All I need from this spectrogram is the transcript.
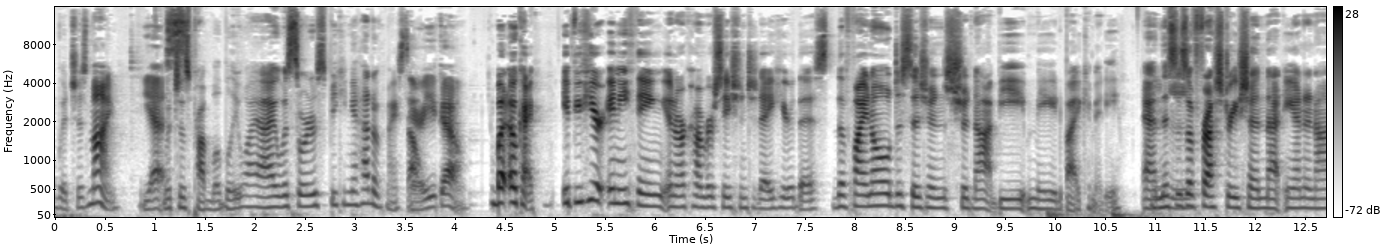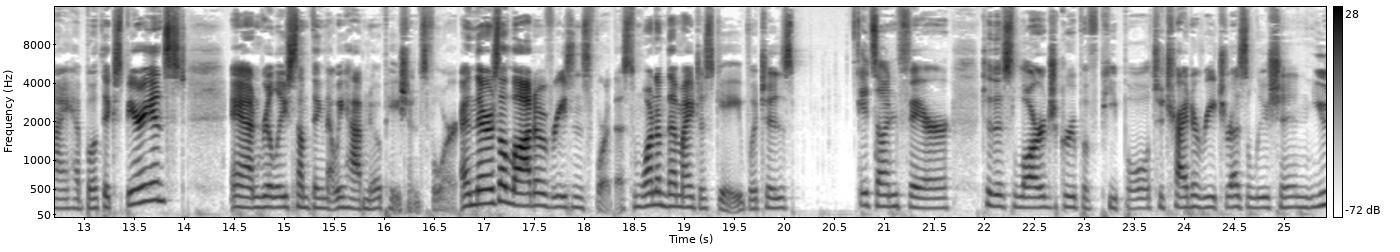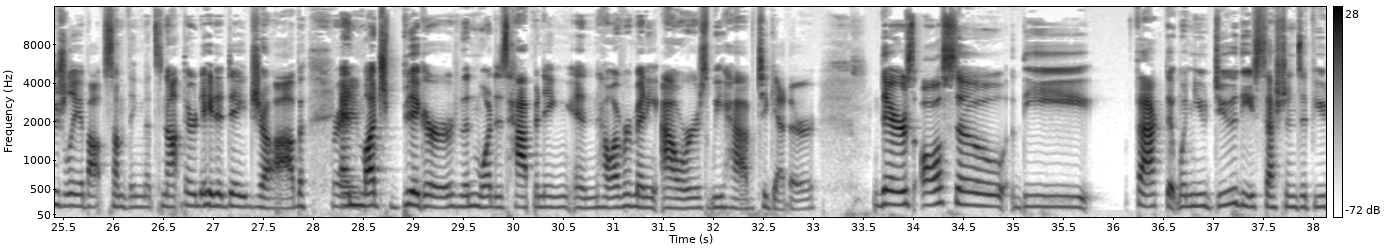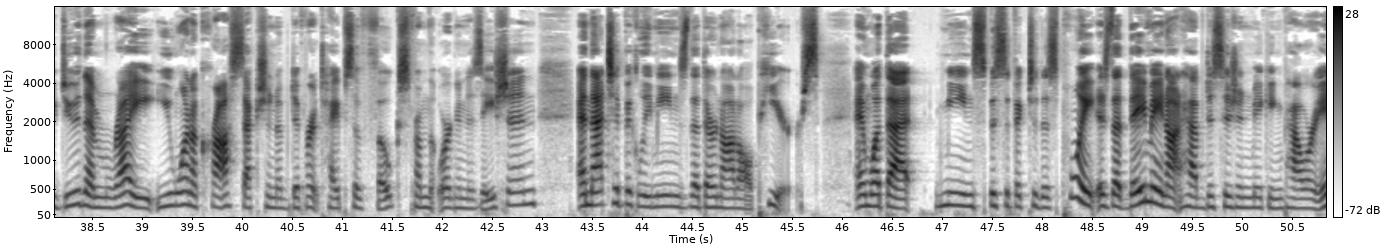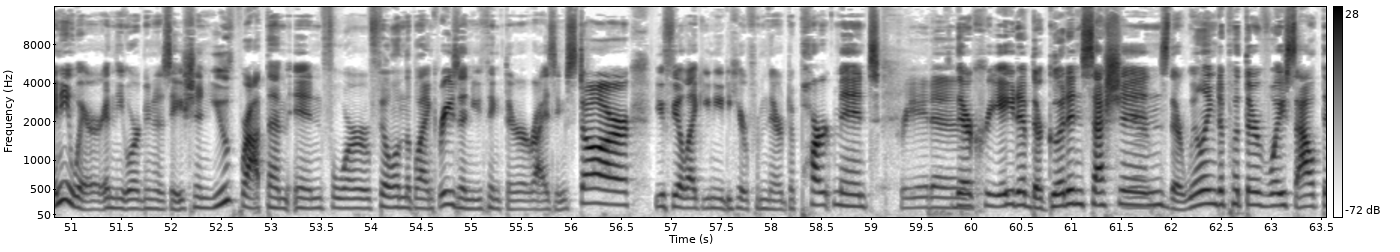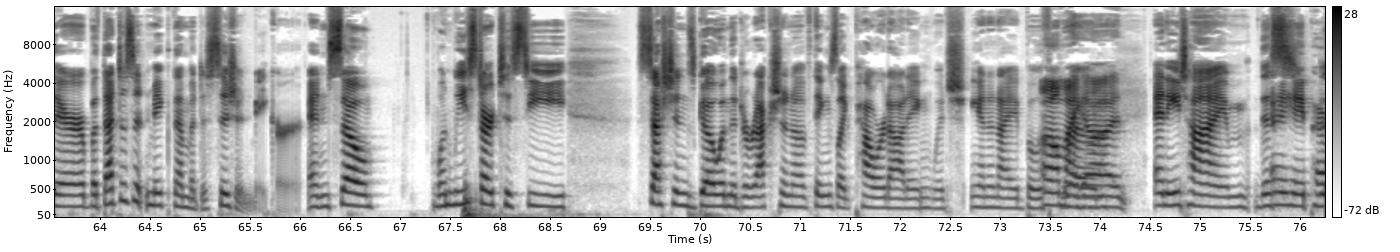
Which is mine Yes. which is probably why i was sort of speaking ahead of myself there you go. But okay, if you hear anything in our conversation today, hear this. The final decisions should not be made by committee. And this is mm-hmm. a frustration that Anne and I have both experienced and really something that we have no patience for. And there's a lot of reasons for this. One of them I just gave, which is it's unfair to this large group of people to try to reach resolution, usually about something that's not their day to day job Right. and much bigger than what is happening in however many hours we have together. There's also the fact that when you do these sessions, if you do them right, you want a cross section of different types of folks from the organization. And that typically means that they're not all peers. And what that means specific to this point is that they may not have decision making power anywhere in the organization. You've brought them in for fill in the blank reason. You think they're a rising star. You feel like you need to hear from their department. creative. They're creative, they're good in sessions, they're willing to put their voice out there, but that doesn't make them a decision maker. And so when we start to see sessions go in the direction of things like power dotting, which Anne and I both Oh my rode, god. Anytime this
